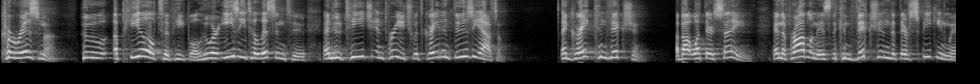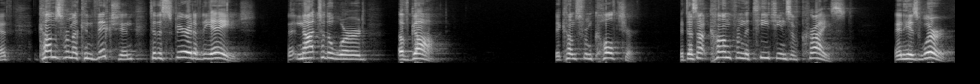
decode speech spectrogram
charisma who appeal to people, who are easy to listen to, and who teach and preach with great enthusiasm and great conviction about what they're saying. And the problem is the conviction that they're speaking with comes from a conviction to the spirit of the age, not to the word of God. It comes from culture. It does not come from the teachings of Christ and his word.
